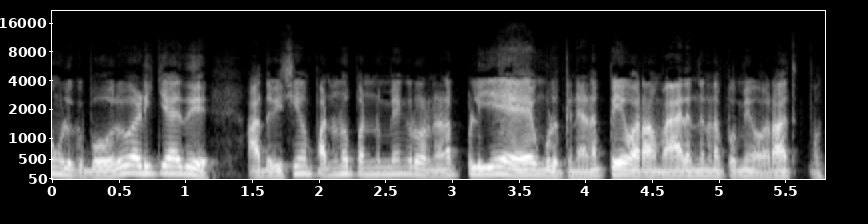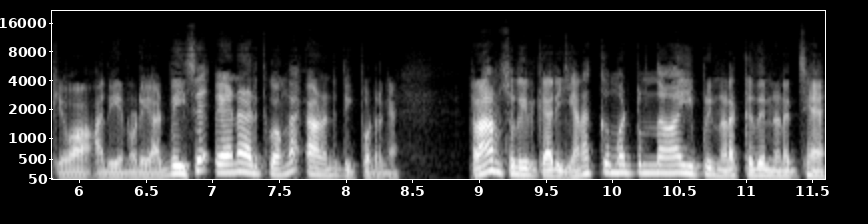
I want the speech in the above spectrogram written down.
உங்களுக்கு போரும் அடிக்காது. அந்த விஷயம் பண்ணணும் பண்ணுமேங்கிற ஒரு நினப்பிலேயே உங்களுக்கு நினப்பே வராம வேற எந்த நினப்புமே வராது. ஓகேவா அது என்னுடைய அட்வைஸ் வேணா எடுத்துக்கோங்க. வேணா தூக்கி போட்டுருங்க. ராம் சொல்லியிருக்காரு எனக்கு மட்டும்தான் இப்படி நடக்குதுன்னு நினைச்சேன்.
